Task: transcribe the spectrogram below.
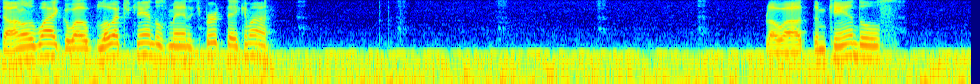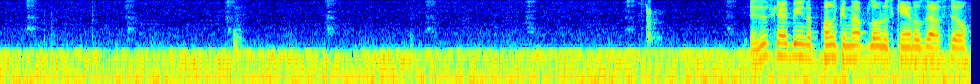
Donald White, go out, blow out your candles, man. It's your birthday. Come on. Blow out them candles. Is this guy being a punk and not blowing his candles out still?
